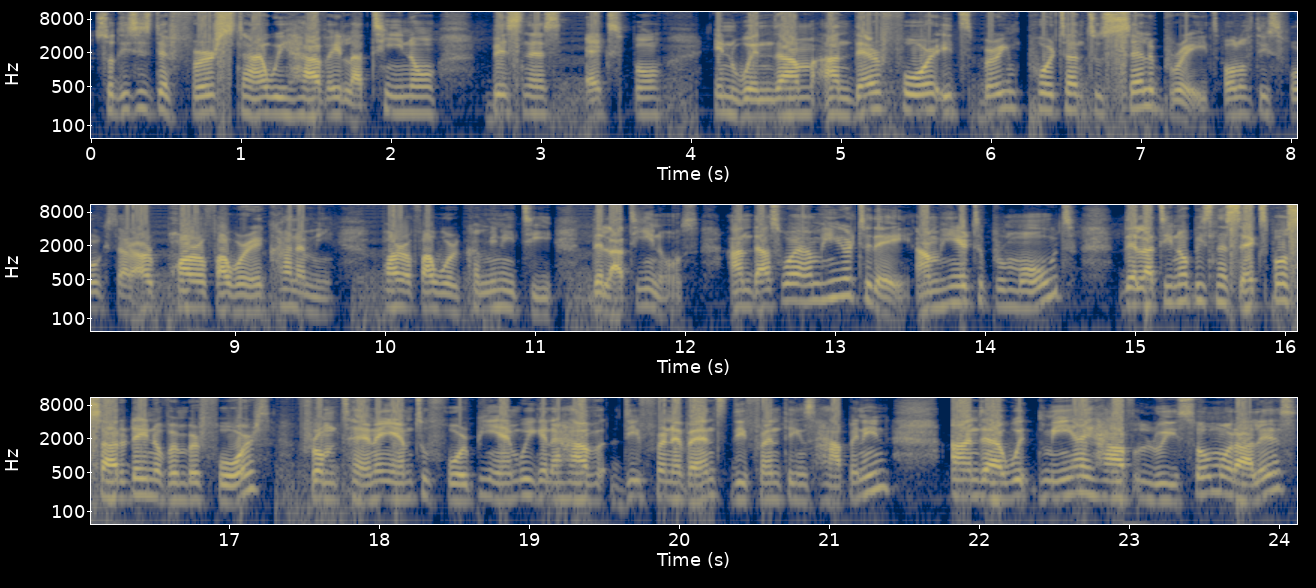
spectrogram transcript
So this is the first time we have a Latino business expo in Windham, and therefore it's very important to celebrate all of these folks that are part of our economy, part of our community, the Latinos. And that's why I'm here today. I'm here to promote the Latino Business Expo Saturday, November 4th, from 10 a.m. to 4 p.m. We're gonna have different events, different things happening. And uh, with me, I have Luiso Morales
